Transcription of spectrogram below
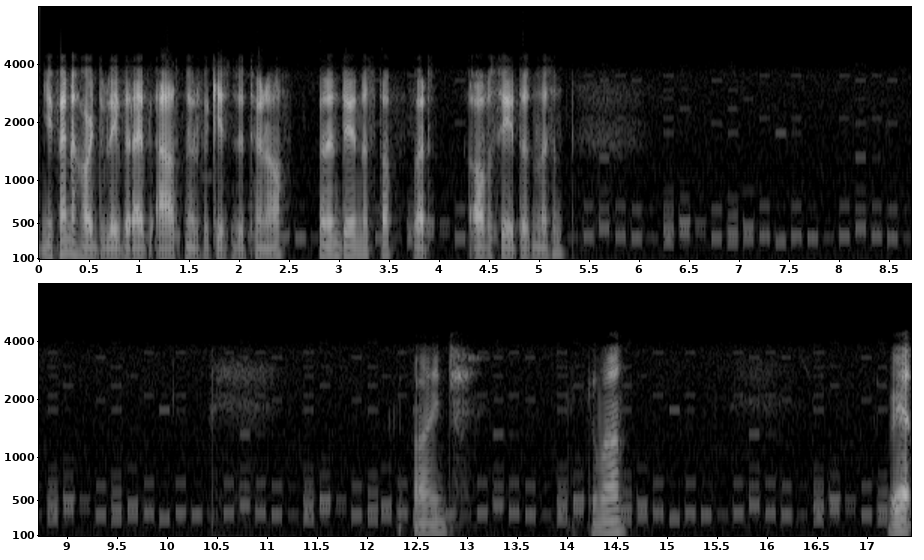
You find it hard to believe that I've asked notifications to turn off when I'm doing this stuff, but obviously it doesn't listen. Orange. Come on. Red.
